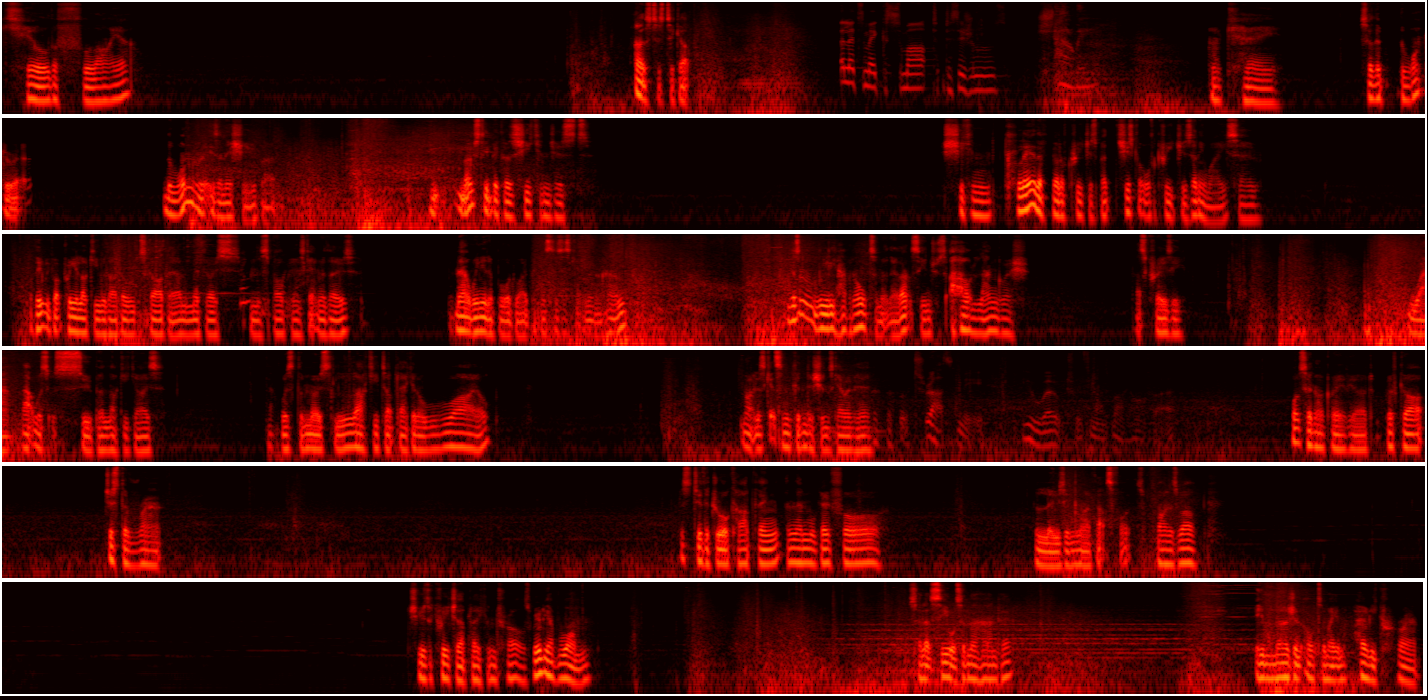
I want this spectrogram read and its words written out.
kill the flyer. Oh, let's just tick up. Let's make smart decisions, shall we? Okay. So the the Wanderer the Wanderer is an issue, but mostly because she can just she can clear the field of creatures, but she's got all the creatures anyway, so I think we got pretty lucky with our double discard there on the Mythos and the Spell Pierce getting rid of those. But now we need a board wipe because this is getting in our hand. He doesn't really have an ultimate there, that's the interesting. Oh, Languish. That's crazy. Wow, that was super lucky, guys. That was the most lucky top deck in a while. Right, let's get some conditions going here. Trust me, you won't refuse my offer. What's in our graveyard? We've got just a rat. Let's do the draw card thing, and then we'll go for the losing life. That's fine as well. Choose a creature that play controls. We only have one. So let's see what's in the hand here. Emergent Ultimatum. Holy crap.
